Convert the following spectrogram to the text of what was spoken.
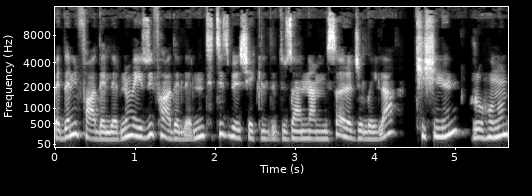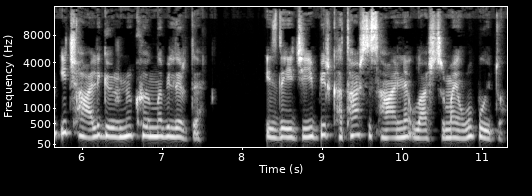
beden ifadelerinin ve yüz ifadelerinin titiz bir şekilde düzenlenmesi aracılığıyla kişinin ruhunun iç hali görünür kılınabilirdi izleyiciyi bir katarsis haline ulaştırma yolu buydu.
